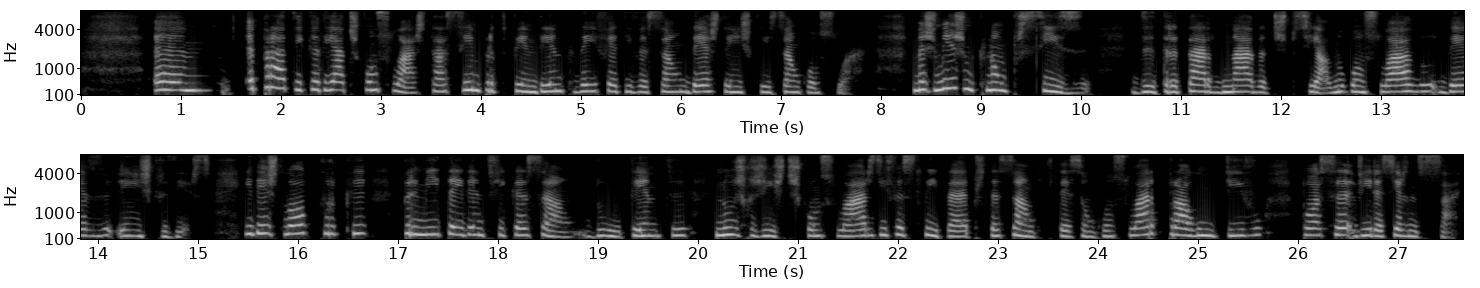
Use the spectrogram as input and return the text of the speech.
A prática de atos consulares está sempre dependente da efetivação desta inscrição consular mas mesmo que não precise de tratar de nada de especial no consulado, deve inscrever-se. E desde logo porque permite a identificação do utente nos registros consulares e facilita a prestação de proteção consular que por algum motivo possa vir a ser necessária.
